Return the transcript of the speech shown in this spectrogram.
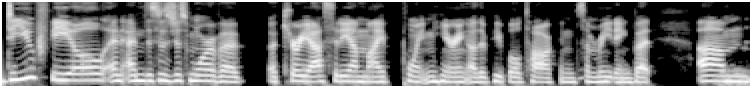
do you feel, and, and this is just more of a, a curiosity on my point in hearing other people talk and some reading, but um,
